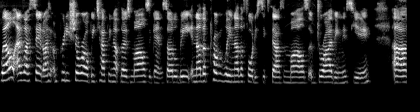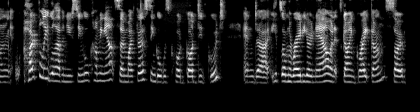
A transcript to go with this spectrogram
Well, as I said, I, am pretty sure I'll be tapping up those miles again. So it'll be another, probably another 46,000 miles of driving this year. Um, hopefully, we'll have a new single coming out. So my first single was called God Did Good. And uh, it's on the radio now and it's going great guns. So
